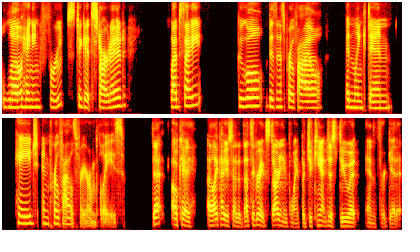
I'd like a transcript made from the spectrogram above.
low hanging fruits to get started website, Google business profile, and LinkedIn page and profiles for your employees. That okay. I like how you said it. That's a great starting point, but you can't just do it and forget it.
